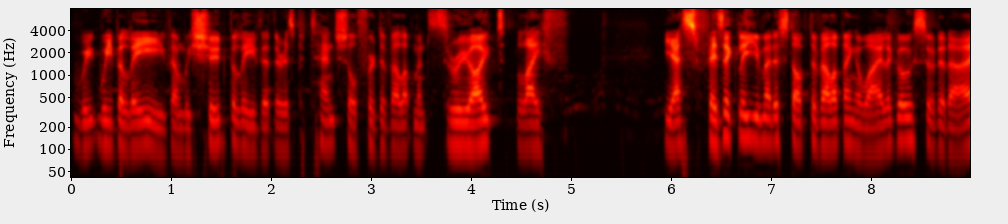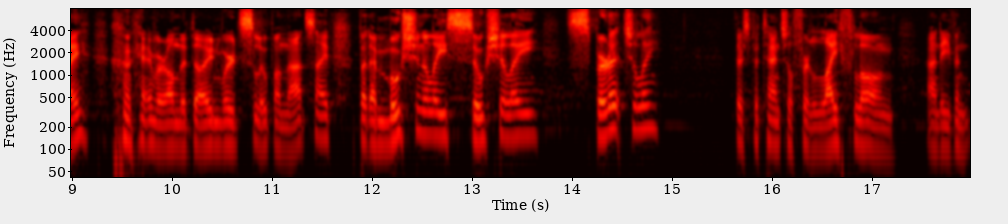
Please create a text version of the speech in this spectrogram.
We, we believe, and we should believe, that there is potential for development throughout life. Yes, physically you might have stopped developing a while ago, so did I. Okay, we're on the downward slope on that side. But emotionally, socially, spiritually, there's potential for lifelong and even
